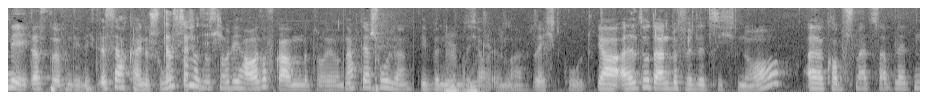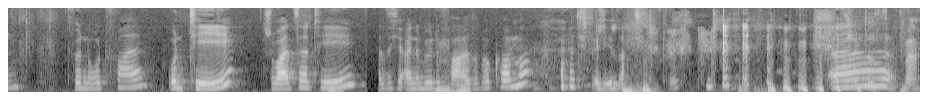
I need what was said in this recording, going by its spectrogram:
Nee, das dürfen die nicht. Ist ja auch keine Schulstunde, das, das ist nur die Hausaufgabenbetreuung nach der Schule. Die benehmen ja, sich auch immer recht gut. Ja, also dann befindet sich noch äh, Kopfschmerztabletten für Notfall und Tee schwarzer Tee, als ich eine müde mhm. Phase bekomme. ich will die lachen. äh, super.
